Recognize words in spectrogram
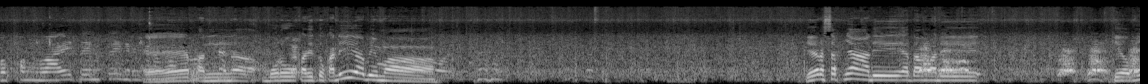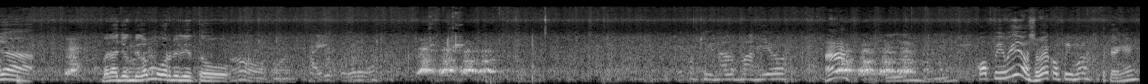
Pepeng wae teh teh Eh, pan eh, buru kali itu kadi ya bima. Ya resepnya di eta mah di kieunya berajung di lembur di ditu. Oh, kai itu. Lemah yo. Hah? Iya. Kopi wios we kopi mah teu kengeng.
